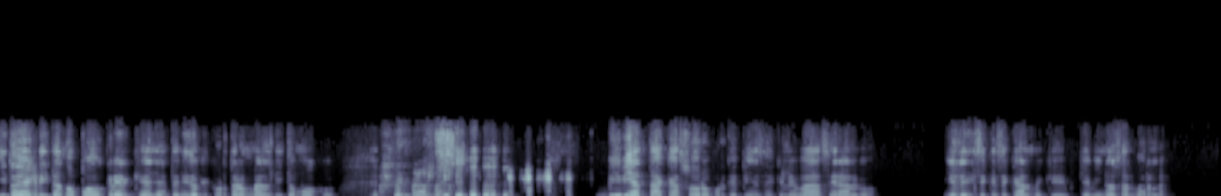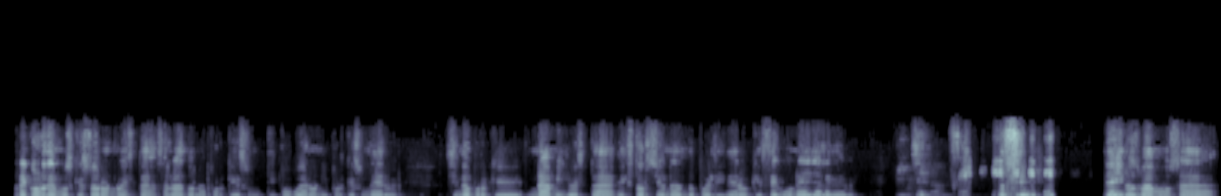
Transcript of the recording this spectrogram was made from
y todavía grita, no puedo creer que haya tenido que cortar un maldito moco. Vivi ataca a Zoro porque piensa que le va a hacer algo y él le dice que se calme, que, que vino a salvarla. Recordemos que Zoro no está salvándola porque es un tipo bueno ni porque es un héroe, sino porque Nami lo está extorsionando por el dinero que según ella le debe. Pinche Nami. Sí. De ahí nos vamos a,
